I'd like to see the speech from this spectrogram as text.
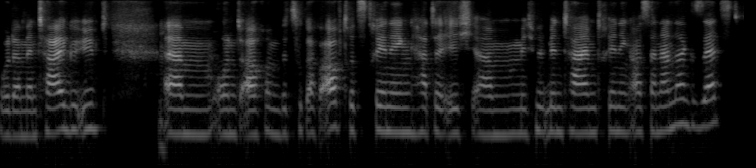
oder mental geübt. Mhm. Ähm, und auch in Bezug auf Auftrittstraining hatte ich ähm, mich mit mentalem Training auseinandergesetzt.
